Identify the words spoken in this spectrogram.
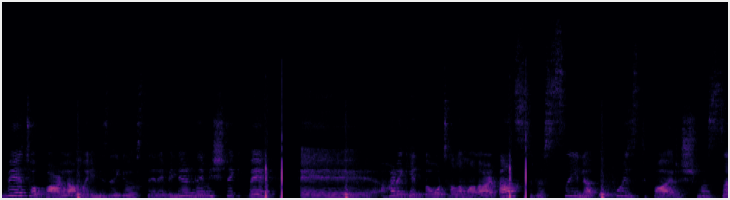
ve toparlanmayı bize gösterebilir demiştik ve e, hareketli ortalamalardan sırasıyla pozitif ayrışması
